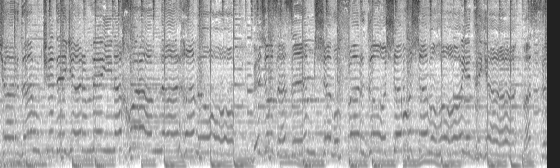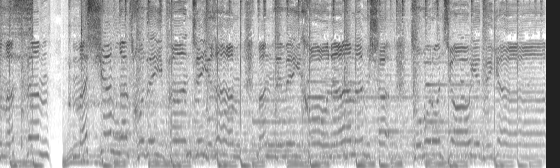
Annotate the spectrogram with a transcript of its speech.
کردم که دیگر می نخورم. در همه او به جز از امشب و فردا شب و شبهای دیگر. مست مستم مشکن قد خود ای پنجه غم. من نمی خانم امشب برو جای دیگر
